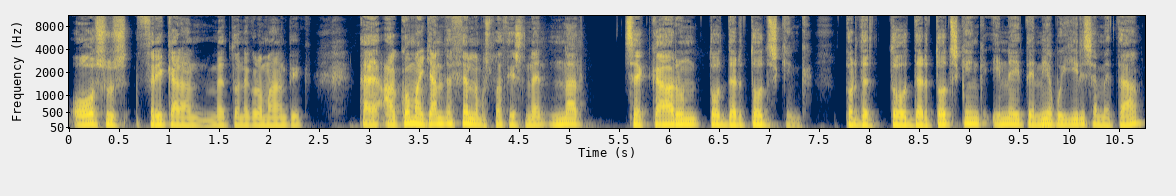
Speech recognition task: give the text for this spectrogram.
όσους φρίκαραν με τον Necromantic, ε, ακόμα και αν δεν θέλουν να προσπαθήσουν, να τσεκάρουν το Der Todsking. Το, Der- το Der Todsking είναι η ταινία που γύρισε μετά.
